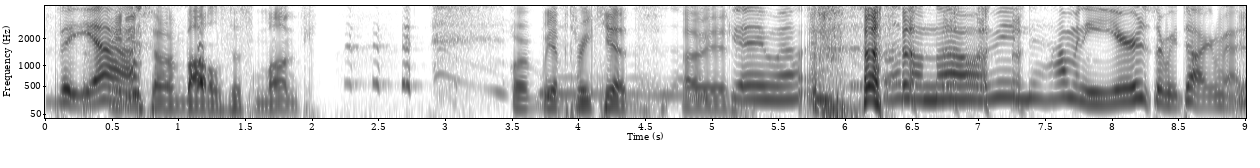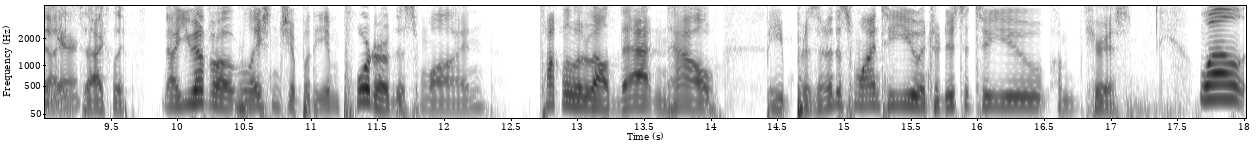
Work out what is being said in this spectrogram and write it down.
but yeah. 87 bottles this month. or we have three kids. I mean, Okay, well, I don't know. I mean, how many years are we talking about yeah, here? exactly. Now you have a relationship with the importer of this wine. Talk a little bit about that and how he presented this wine to you, introduced it to you. I'm curious. Well,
